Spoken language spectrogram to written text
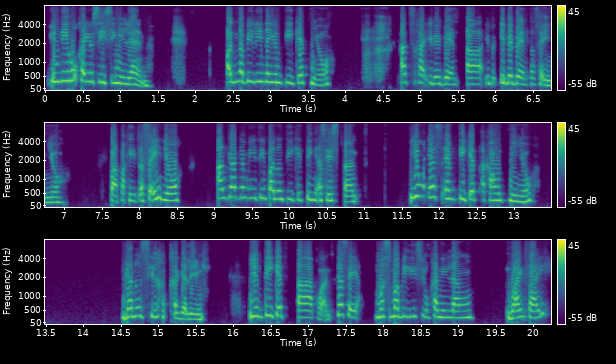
Hindi ho kayo sisingilin. Pag nabili na yung ticket nyo, at saka ibebenta, ibe- ibebenta sa inyo, papakita sa inyo, ang gagamitin pa ng ticketing assistant, yung SM ticket account ninyo, ganun silang kagaling. Yung ticket, kwan, kasi mas mabilis yung kanilang wifi,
